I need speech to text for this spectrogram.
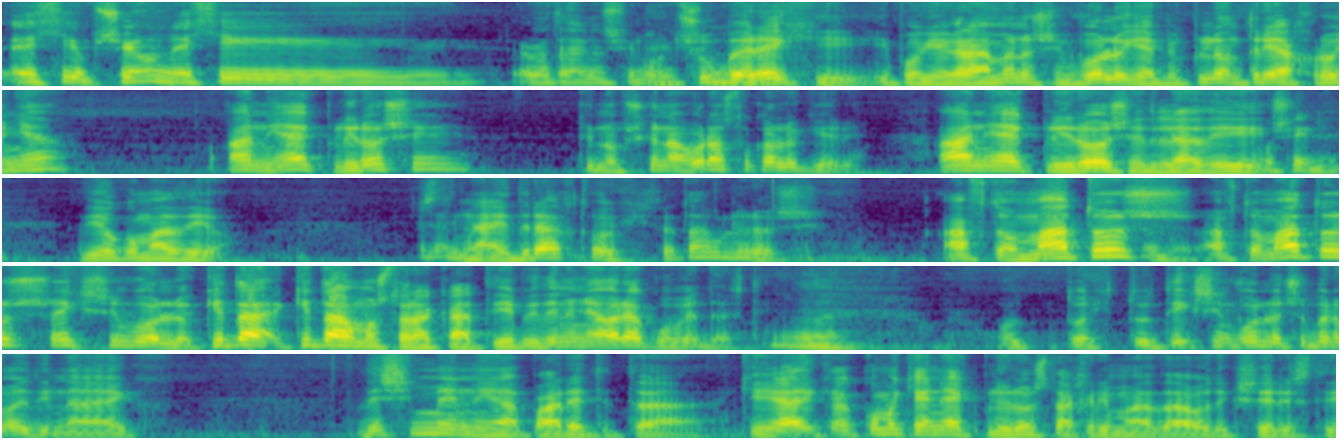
έχει οψιόν, έχει. Ρωτάει ένας φίλος. Ο Τσούμπερ έχει υπογεγραμμένο συμβόλαιο για επιπλέον τρία χρόνια. Αν η ΑΕΚ πληρώσει την οψιόν αγορά το καλοκαίρι. Αν η ΑΕΚ πληρώσει δηλαδή Πώς είναι; 2,2 στην Άιντραχτ, όχι, θα τα πληρώσει. Αυτομάτως αυτομάτως έχει συμβόλαιο. Κοίτα, κοίτα όμως τώρα κάτι, επειδή είναι μια ωραία κουβέντα αυτή. Ναι. Ο, το, το ότι έχει συμβόλαιο Τσούμπερ με την ΑΕΚ δεν σημαίνει απαραίτητα. Και η ΑΕΚ, ακόμα και αν η ΑΕΚ πληρώσει τα χρήματα, ότι ξέρεις τι.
